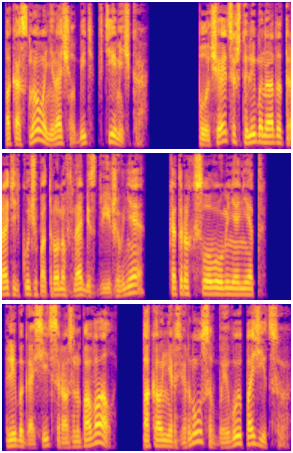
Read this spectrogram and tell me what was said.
пока снова не начал бить в темечко. Получается, что либо надо тратить кучу патронов на обездвиживание, которых, к слову, у меня нет, либо гасить сразу на повал, пока он не развернулся в боевую позицию.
